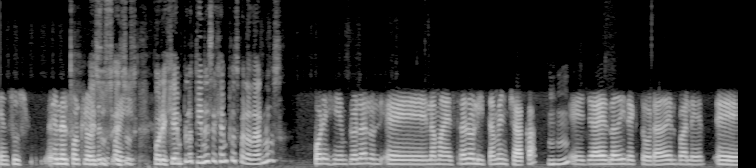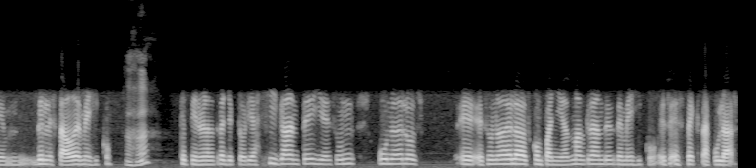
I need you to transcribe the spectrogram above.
en sus en el folclore de su país. por ejemplo, ¿tienes ejemplos para darnos? Por ejemplo, la, eh, la maestra Lolita Menchaca, ella es la directora del ballet eh, del Estado de México, que tiene una trayectoria gigante y es un uno de los eh, es una de las compañías más grandes de México, es espectacular.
